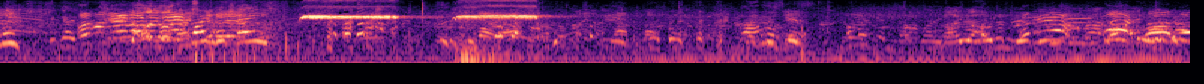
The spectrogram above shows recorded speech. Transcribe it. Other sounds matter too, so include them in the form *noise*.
Come on, come on!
